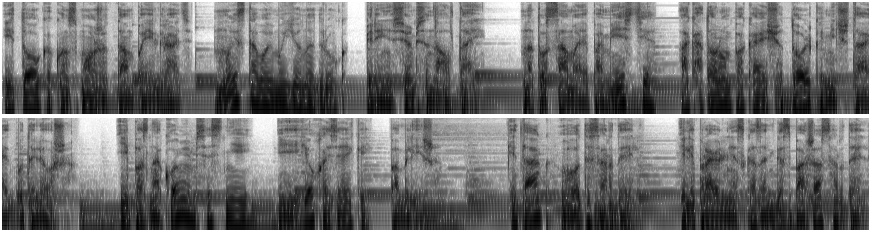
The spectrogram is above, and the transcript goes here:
и то, как он сможет там поиграть, мы с тобой, мой юный друг, перенесемся на Алтай. На то самое поместье, о котором пока еще только мечтает Бутылеша. И познакомимся с ней и ее хозяйкой поближе. Итак, вот и Сардель. Или правильнее сказать госпожа Сардель,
